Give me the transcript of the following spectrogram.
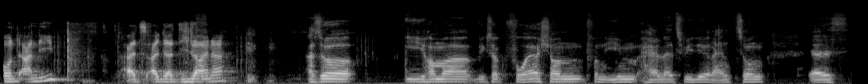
und Andy, als alter D-Liner? Also, ich habe mir, wie gesagt, vorher schon von ihm Highlights-Video reingezogen. Er ist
